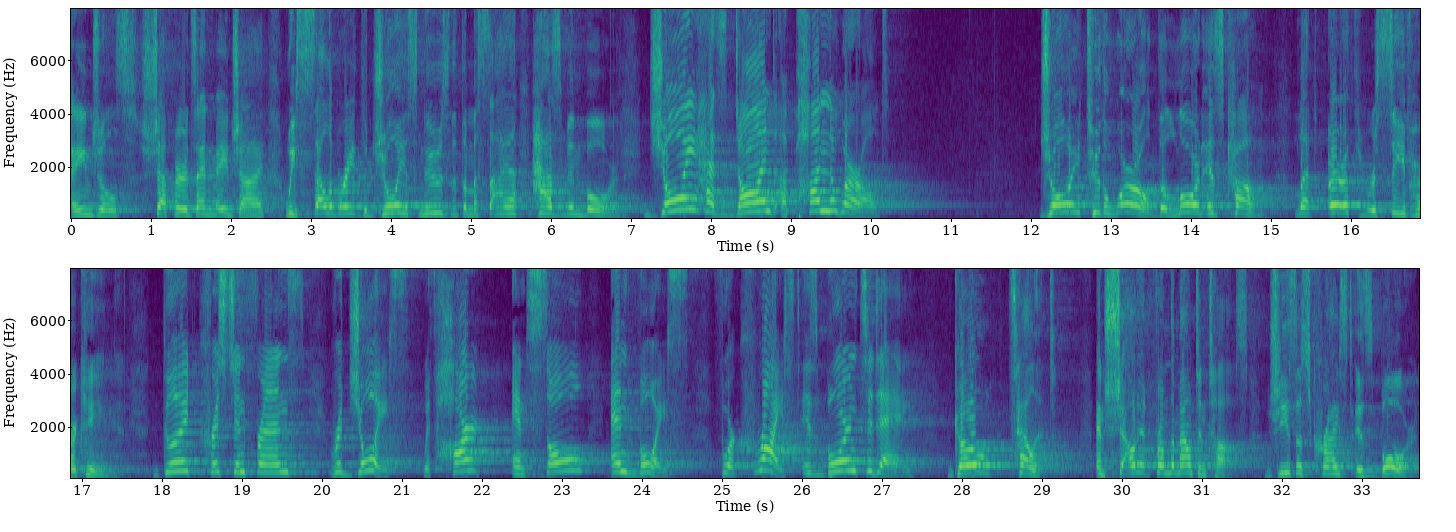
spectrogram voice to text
Angels, shepherds, and magi, we celebrate the joyous news that the Messiah has been born. Joy has dawned upon the world. Joy to the world, the Lord is come. Let earth receive her King. Good Christian friends, rejoice with heart and soul and voice, for Christ is born today. Go tell it and shout it from the mountaintops Jesus Christ is born.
